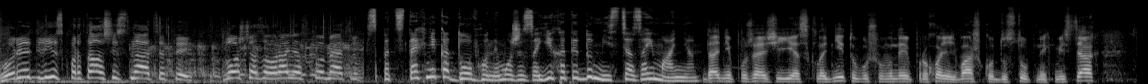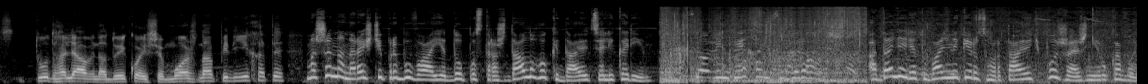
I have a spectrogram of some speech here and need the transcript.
Горить ліс, квартал 16, площа загорання 100 метрів. Спецтехніка довго не може заїхати до місця займання. Дані пожежі є складні, тому що вони проходять в важкодоступних місцях. Тут галявина, до якої ще можна під'їхати. Машина нарешті прибуває. До постраждалого кидаються лікарі. А далі рятувальники розгортають пожежні рукави.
